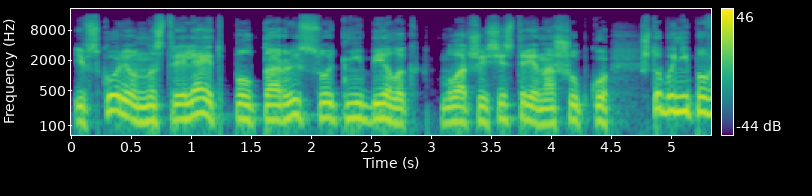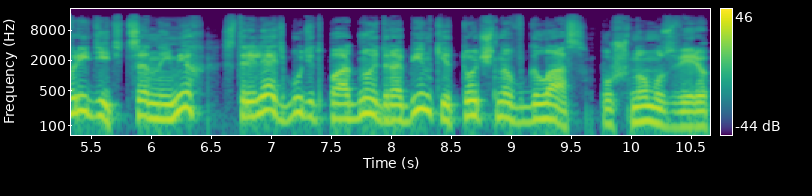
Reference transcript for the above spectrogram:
и вскоре он настреляет полторы сотни белок младшей сестре на шубку. Чтобы не повредить ценный мех, стрелять будет по одной дробинке точно в глаз пушному зверю.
